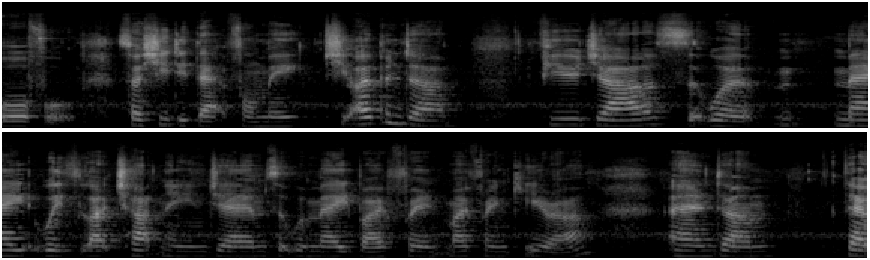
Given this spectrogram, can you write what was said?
awful. So she did that for me. She opened a few jars that were made with like chutney and jams that were made by a friend, my friend Kira and um, they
